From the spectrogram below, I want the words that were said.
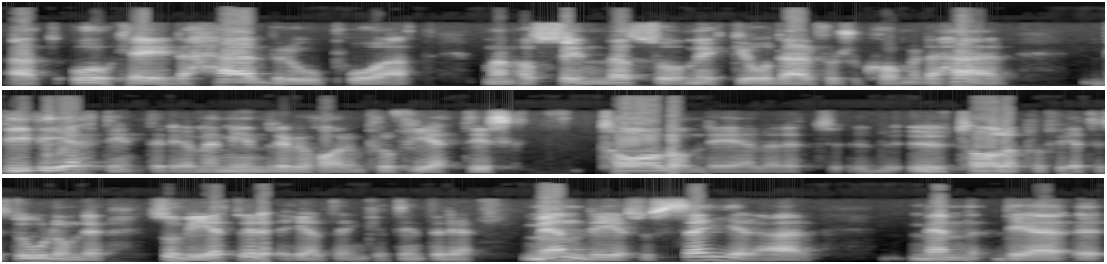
att okej, okay, det här beror på att man har syndat så mycket och därför så kommer det här. Vi vet inte det, med mindre vi har en profetisk tal om det eller ett uttalat profetiskt ord om det så vet vi det, helt enkelt inte det. Men det Jesus säger är men, det,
